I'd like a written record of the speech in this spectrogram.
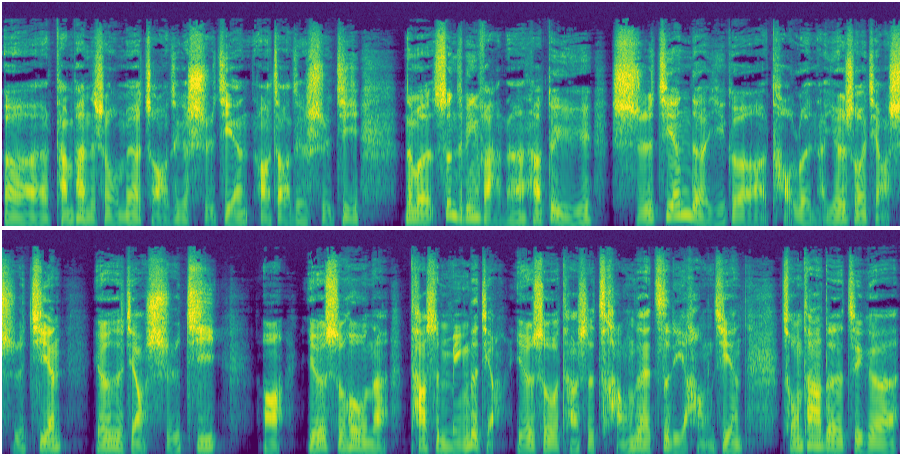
呃，谈判的时候我们要找这个时间啊，找这个时机。那么《孙子兵法》呢，它对于时间的一个讨论呢，有的时候讲时间，有的时候讲时机啊。有的时候呢，他是明的讲；有的时候他是藏在字里行间。从他的这个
